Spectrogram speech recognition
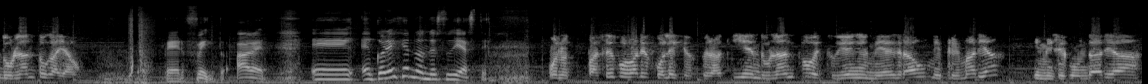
Dulanto Callao. Perfecto. A ver, eh, ¿el colegio en donde estudiaste? Bueno, pasé por varios colegios, pero aquí en Dulanto estudié en el Miguel Grau, mi primaria, y mi secundaria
